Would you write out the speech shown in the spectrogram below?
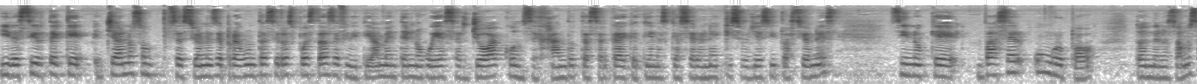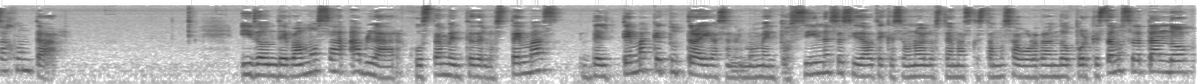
y decirte que ya no son sesiones de preguntas y respuestas, definitivamente no voy a ser yo aconsejándote acerca de qué tienes que hacer en X o Y situaciones, sino que va a ser un grupo donde nos vamos a juntar y donde vamos a hablar justamente de los temas del tema que tú traigas en el momento, sin necesidad de que sea uno de los temas que estamos abordando, porque estamos tratando,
